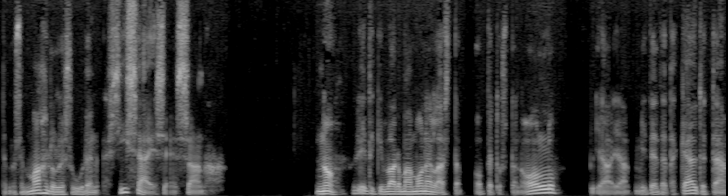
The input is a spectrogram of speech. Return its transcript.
tämmöisen mahdollisuuden sisäiseen sanaan. No, siitäkin varmaan monenlaista opetusta on ollut ja, ja miten tätä käytetään.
